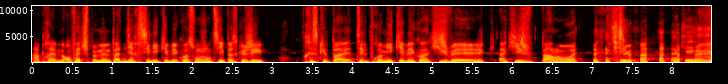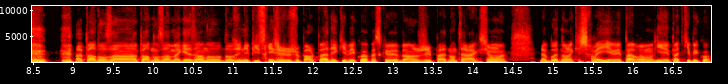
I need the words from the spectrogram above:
Après, en fait, je peux même pas te dire si les Québécois sont gentils parce que j'ai presque pas. es le premier Québécois à qui je vais, à qui je parle en vrai. à part dans un, à part dans un magasin, dans, une épicerie, je, je parle pas des Québécois parce que ben j'ai pas d'interaction. La boîte dans laquelle je travaillais, il y avait pas vraiment, il y avait pas de Québécois.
